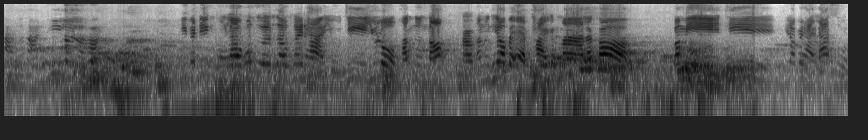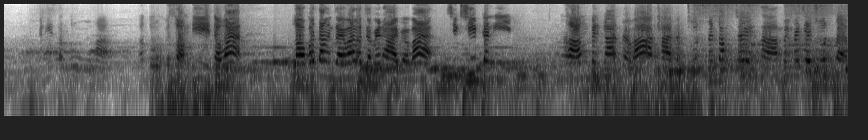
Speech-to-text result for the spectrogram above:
สามสถานที่เลยเหรอคะ พรีเวดดิ้งของเราก็คือเราเคยถ่ายอยู่ที่ยุโรปครั้งหนึ่งเนาะครับครั้งหนึ่งที่เราไปแอบถ่ายกันมา แล้วก็ก็มีที่ที่เราไปถ่ายล่าสุดเป็น ที่สตูค่ะสตูคือสองที่แต่ว่าเราก็ตั้งใจว่าเราจะไปถ่ายแบบว่าชิคๆกันอีก ครั้งเป็นการแบบว่าถ่ายแบบชุดไม่ต้องใช่ค่ะไม่ไม่ใช่ชุดแบบ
